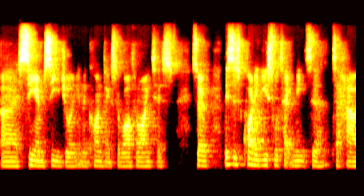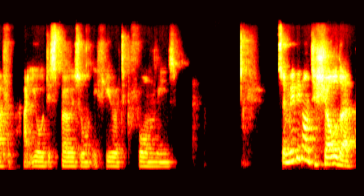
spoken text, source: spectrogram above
uh, CMC joint in the context of arthritis. So this is quite a useful technique to, to have at your disposal if you were to perform these. So moving on to shoulder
